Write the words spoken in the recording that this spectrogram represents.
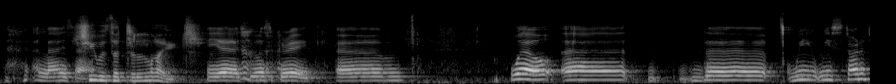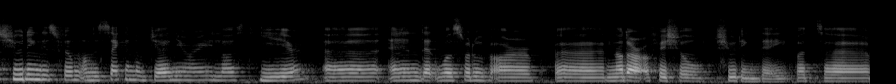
Eliza. She was a delight. Yeah, she was great. Um, well, uh, the, we, we started shooting this film on the 2nd of January last year, uh, and that was sort of our, uh, not our official shooting day, but uh,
